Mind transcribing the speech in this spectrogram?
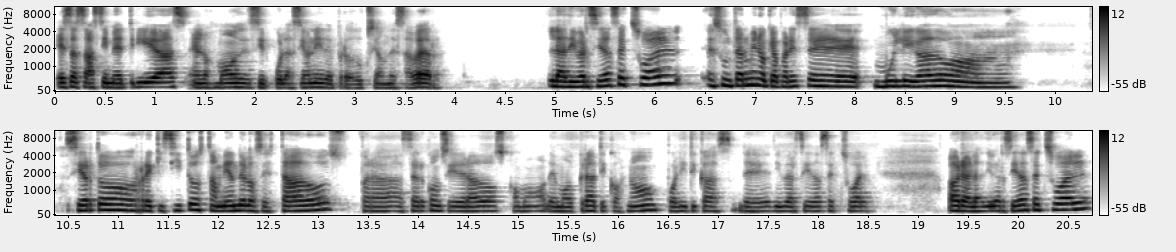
esas asimetrías en los modos de circulación y de producción de saber. La diversidad sexual es un término que aparece muy ligado a ciertos requisitos también de los estados para ser considerados como democráticos, ¿no? Políticas de diversidad sexual. Ahora, la diversidad sexual,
